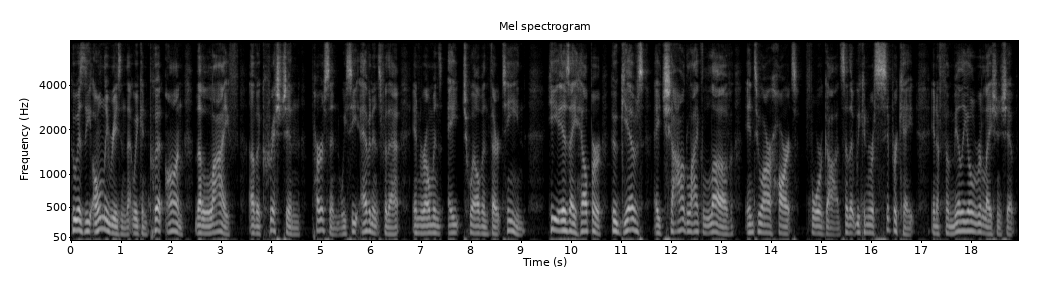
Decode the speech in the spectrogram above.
who is the only reason that we can put on the life of a Christian person. We see evidence for that in Romans 8, 12, and 13. He is a helper who gives a childlike love into our hearts for God so that we can reciprocate in a familial relationship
